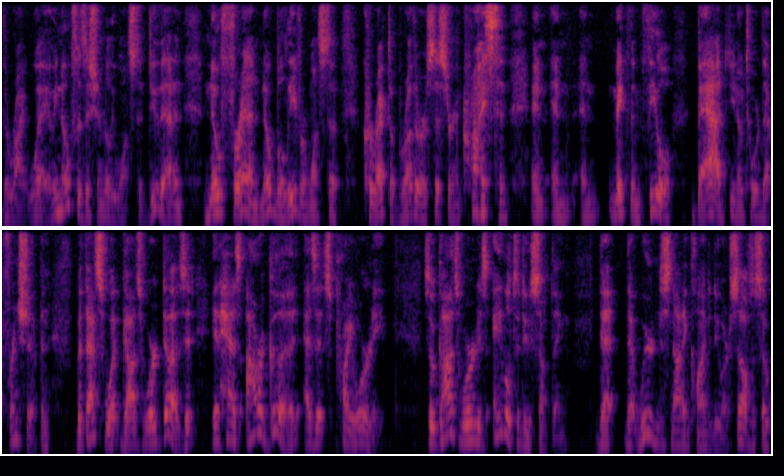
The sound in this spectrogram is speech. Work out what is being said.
the right way. I mean, no physician really wants to do that, and no friend, no believer wants to correct a brother or sister in Christ and and and and make them feel bad, you know, toward that friendship. And but that's what God's word does. It it has our good as its priority. So God's word is able to do something that that we're just not inclined to do ourselves. And so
